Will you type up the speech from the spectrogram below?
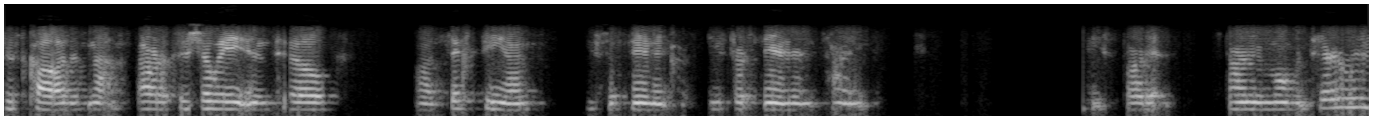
This call does not start officially until uh, 6 p.m. Eastern Standard, Eastern Standard Time. He started starting momentarily.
